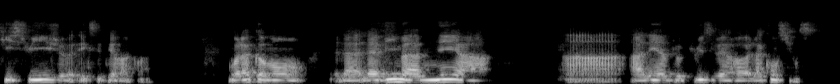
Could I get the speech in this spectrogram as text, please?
qui suis-je, etc. Voilà comment la, vie m'a amené à, aller un peu plus vers euh, la conscience.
